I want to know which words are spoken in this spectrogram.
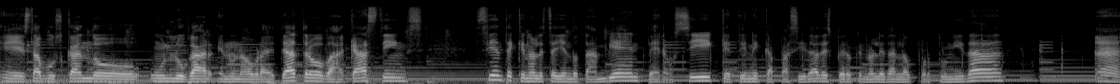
eh, está buscando un lugar en una obra de teatro, va a castings, siente que no le está yendo tan bien, pero sí, que tiene capacidades, pero que no le dan la oportunidad. Ah,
